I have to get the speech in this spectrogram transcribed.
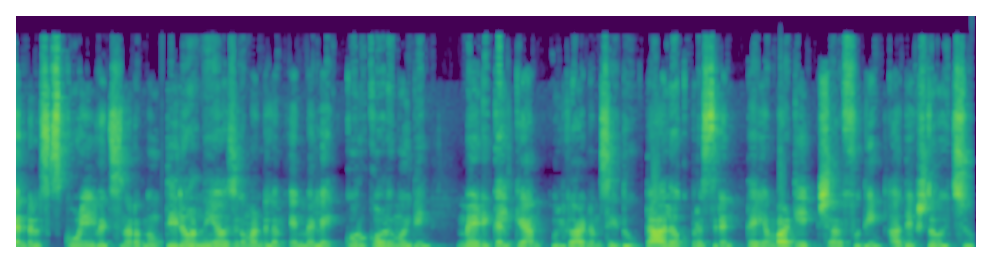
central സ്കൂളിൽ വെച്ച് നടന്നു. തിരൂർ നിയോജക മണ്ഡലം M L A Kurukkoli Moideen medical camp ഉദ്ഘാടനം ചെയ്തു. താലൂക്ക് പ്രസിഡന്റ് തെയ്യമ്പാട്ടി ഷറഫുദ്ദീൻ അധ്യക്ഷത വഹിച്ചു.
